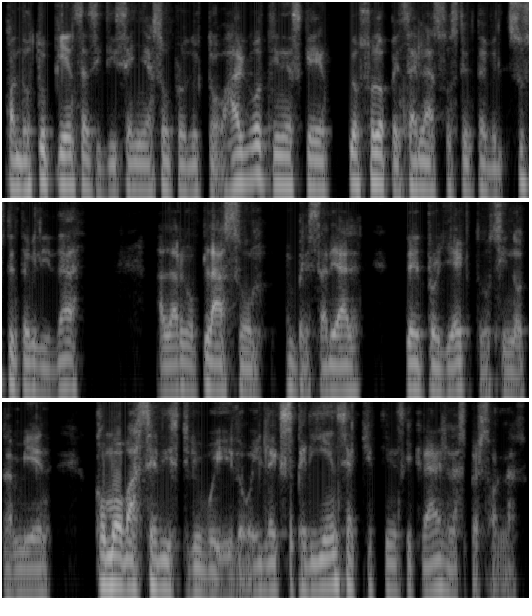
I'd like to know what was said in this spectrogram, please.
Cuando tú piensas y diseñas un producto o algo, tienes que no solo pensar en la sustentabilidad a largo plazo empresarial del proyecto, sino también cómo va a ser distribuido y la experiencia que tienes que crear en las personas.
